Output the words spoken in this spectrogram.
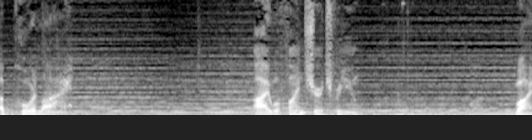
A poor lie. I will find Church for you. Why?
